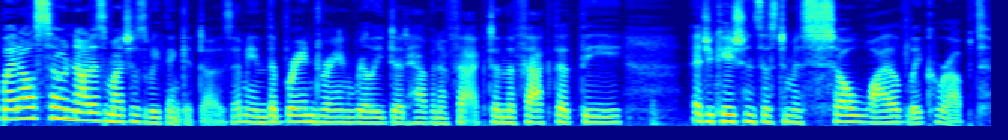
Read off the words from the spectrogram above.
but also not as much as we think it does. I mean, the brain drain really did have an effect, and the fact that the education system is so wildly corrupt.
